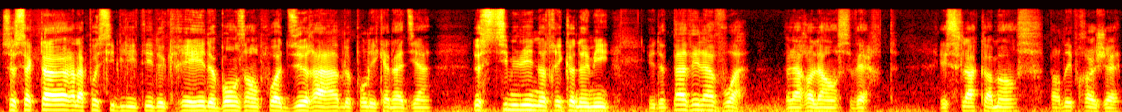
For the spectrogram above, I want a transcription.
Ce secteur a la possibilité de créer de bons emplois durables pour les Canadiens, de stimuler notre économie et de paver la voie de la relance verte. Et cela commence par des projets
